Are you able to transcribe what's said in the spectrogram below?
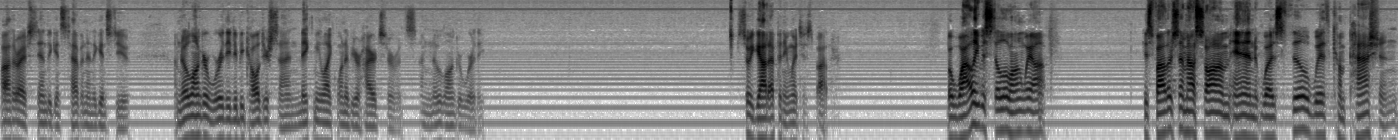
Father, I have sinned against heaven and against you. I'm no longer worthy to be called your son. Make me like one of your hired servants. I'm no longer worthy. So he got up and he went to his father. But while he was still a long way off, his father somehow saw him and was filled with compassion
